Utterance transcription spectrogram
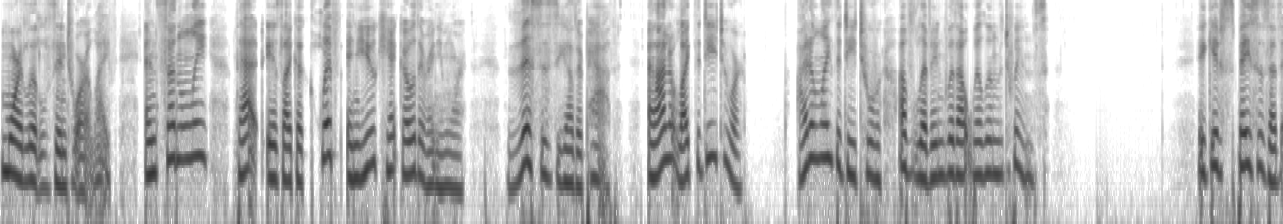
more littles into our life. And suddenly that is like a cliff and you can't go there anymore. This is the other path. And I don't like the detour. I don't like the detour of living without Will and the twins. It gives spaces of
